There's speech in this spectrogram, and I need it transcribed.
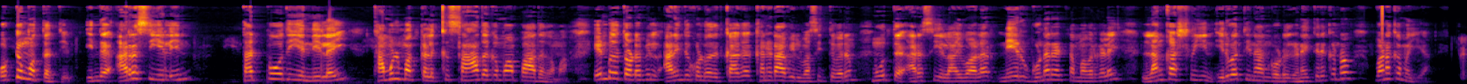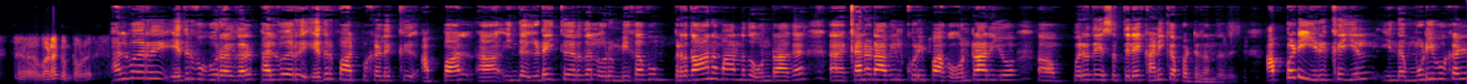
ஒட்டுமொத்தத்தில் இந்த அரசியலின் தற்போதைய நிலை தமிழ் மக்களுக்கு சாதகமா பாதகமா என்பது தொடர்பில் அறிந்து கொள்வதற்காக கனடாவில் வசித்து வரும் மூத்த அரசியல் ஆய்வாளர் நேரு குணரட்னம் அவர்களை லங்காஸ்ரீயின் இருபத்தி நான்கோடு இணைத்திருக்கின்றோம். வணக்கம் ஐயா. வணக்கம் தோழர். பல்வேறு எதிர்வுகூறல்கள் பல்வேறு எதிர்பார்ப்புகளுக்கு அப்பால் இந்த இடைத்தேர்தல் ஒரு மிகவும் பிரதானமானது ஒன்றாக கனடாவில் குறிப்பாக ஒன்றாரியோ பிரதேசத்திலே கணிக்கப்பட்டிருந்தது. அப்படி இருக்கையில் இந்த முடிவுகள்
